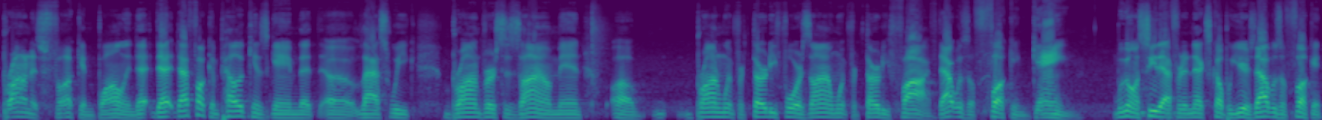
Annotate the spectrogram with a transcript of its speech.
Bron is fucking balling. That that that fucking Pelicans game that uh, last week, Bron versus Zion, man. Uh, Bron went for 34. Zion went for 35. That was a fucking game. We're gonna see that for the next couple years. That was a fucking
